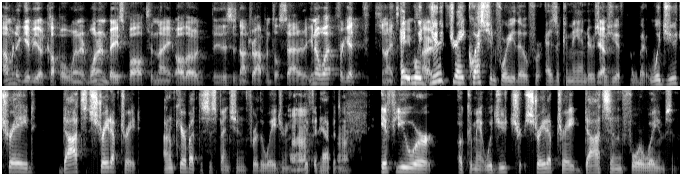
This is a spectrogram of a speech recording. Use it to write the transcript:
I'm going to give you a couple winners. One in baseball tonight, although this is not dropping until Saturday. You know what? Forget tonight's. Hey, game. would I- you trade question for you though, for as a commanders, Yeah. because you have to talk about it. Would you trade dots straight up trade? I don't care about the suspension for the wagering Uh-huh, if it happens. uh-huh. If you were a command, would you tr- straight up trade Dotson for Williamson?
